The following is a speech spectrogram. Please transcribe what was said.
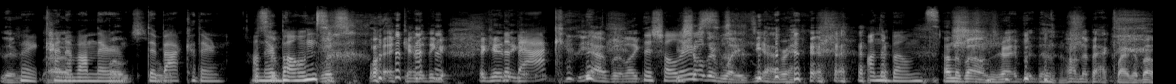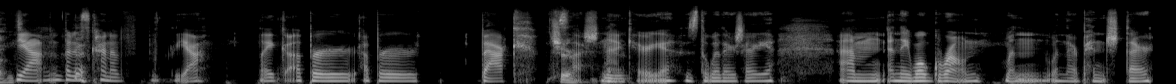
their, like kind uh, of on their, the or what- back of their, on their the- bones. What's, what, I can't think. Of, I can't The think back? Of, yeah, but like The shoulders? shoulder blades. Yeah, right. on the bones. on the bones, right? But the, on the back by the bones. Yeah, but it's kind of yeah, like upper upper back Sure. slash neck area is the withers area, um, and they will groan when when they're pinched there.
